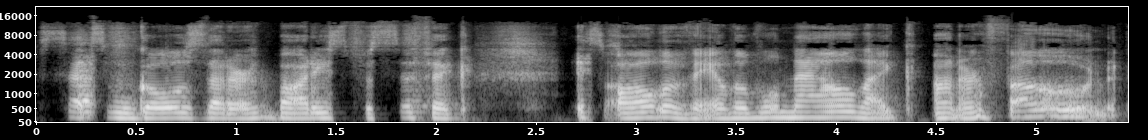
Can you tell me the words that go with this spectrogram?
set some goals that are body specific. It's all available now, like on our phone.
